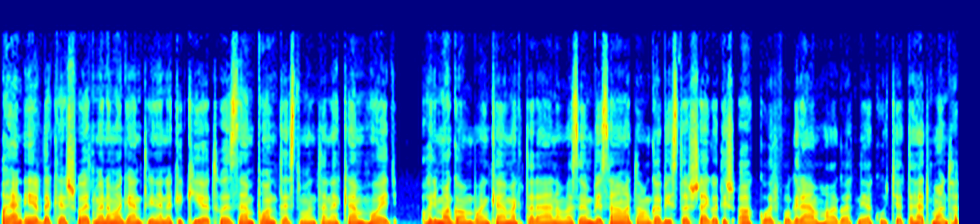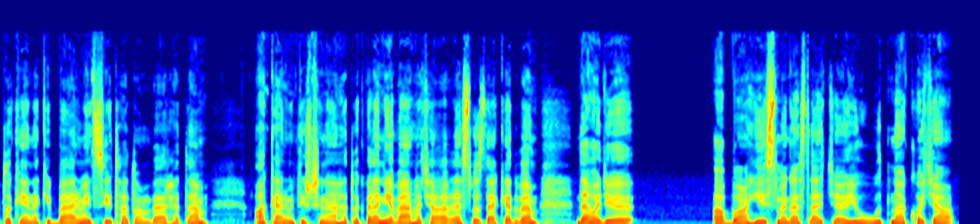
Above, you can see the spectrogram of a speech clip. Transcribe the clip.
olyan érdekes volt, mert a magántréner, aki kijött hozzám, pont ezt mondta nekem, hogy, hogy magamban kell megtalálnom az önbizalmat, a magabiztosságot, és akkor fog rám hallgatni a kutya. Tehát mondhatok én neki bármit, szíthatom, verhetem, akármit is csinálhatok vele, nyilván, hogyha lesz hozzá kedvem, de hogy ő abban hisz, meg azt látja a jó útnak, hogyha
